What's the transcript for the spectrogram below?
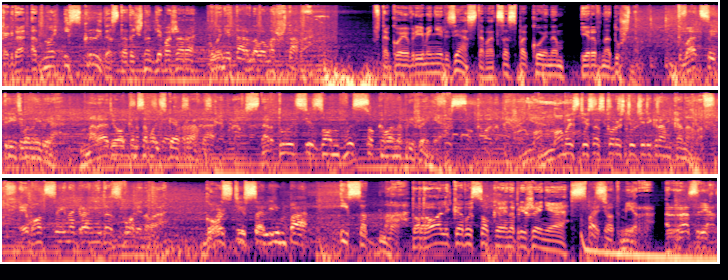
Когда одной искры достаточно для пожара планетарного масштаба. В такое время нельзя оставаться спокойным и равнодушным. 23 ноября на радио «Комсомольская правда» стартует сезон высокого напряжения. Новости со скоростью телеграм-каналов. Эмоции на грани дозволенного – Гости с Олимпа и со дна. Только высокое напряжение спасет мир. Разряд.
